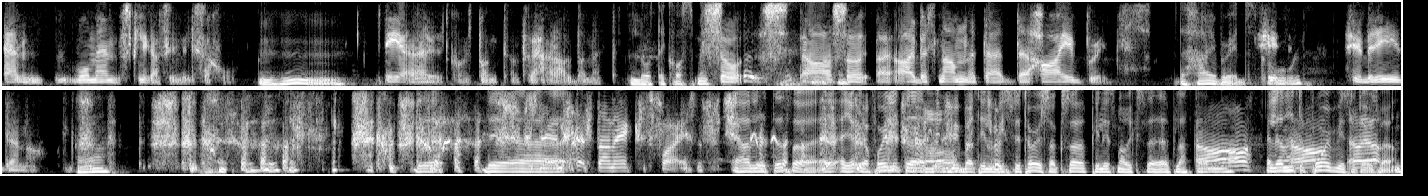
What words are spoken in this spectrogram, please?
än vår mänskliga civilisation. Mhm. Det är utgångspunkten för det här albumet. Låter kosmiskt. Så, ja, så arbetsnamnet är The Hybrids. The Hybrids. Cool. Hybriderna. Ja. Det, det, Det är nästan X-Files. ja, lite så. Jag, jag får ju lite vibbar till Visitors också, Pilly Snorks-plattan. Ja. Eller den hette Ja. Four Visitors, Ja, ja. va?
